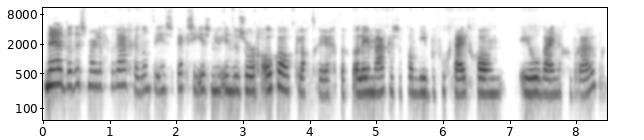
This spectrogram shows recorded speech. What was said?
Nou ja, dat is maar de vraag. Hè? Want de inspectie is nu in de zorg ook al klachtgerechtigd. Alleen maken ze van die bevoegdheid gewoon heel weinig gebruik.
